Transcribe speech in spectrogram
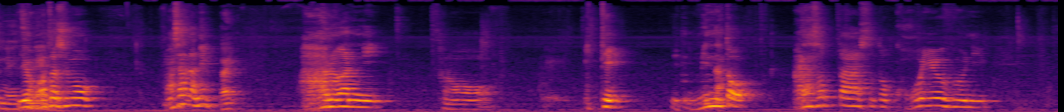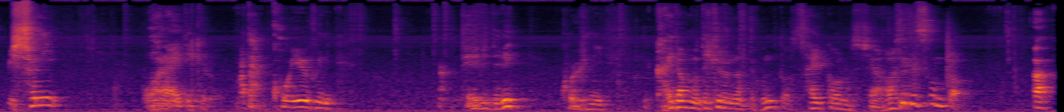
常々いや私もまさかねはい。R1 にその行ってみんなと争った人とこういうふうに一緒にお笑いできる。またこういうふうにテレビでねこういうふうに会談もできるなんて本当最高の幸せです本当あ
